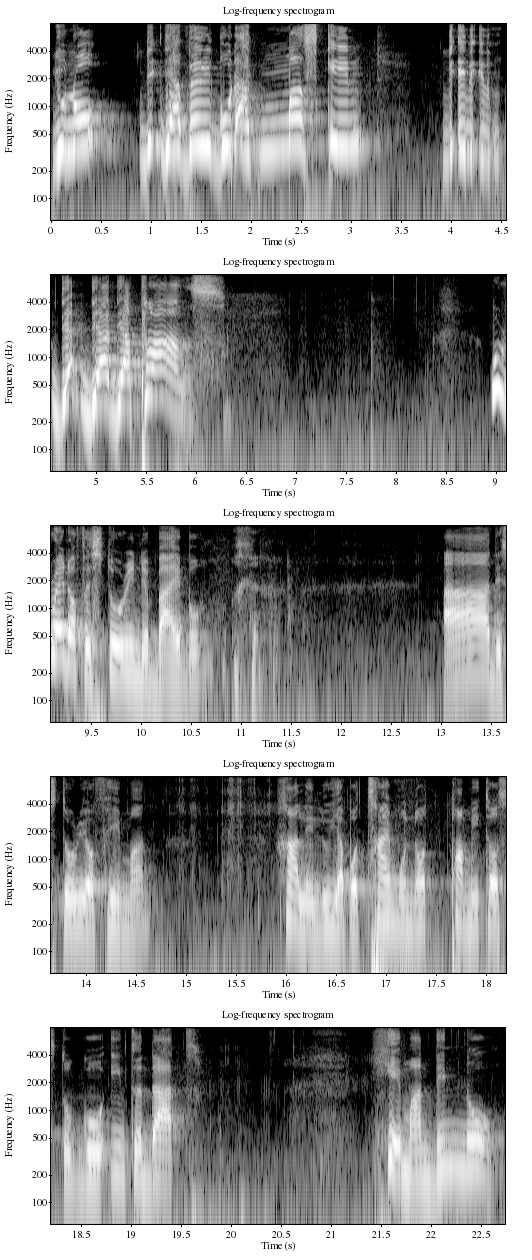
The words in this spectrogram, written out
you know, they, they are very good at masking their, their, their plans. We read of a story in the Bible. ah, the story of Haman. Hallelujah. But time will not permit us to go into that. Haman didn't know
